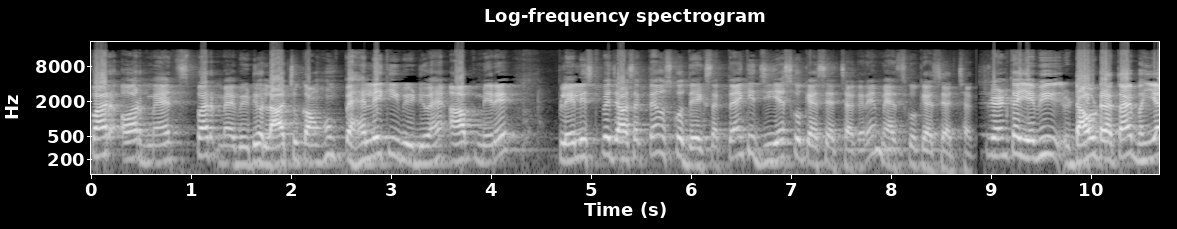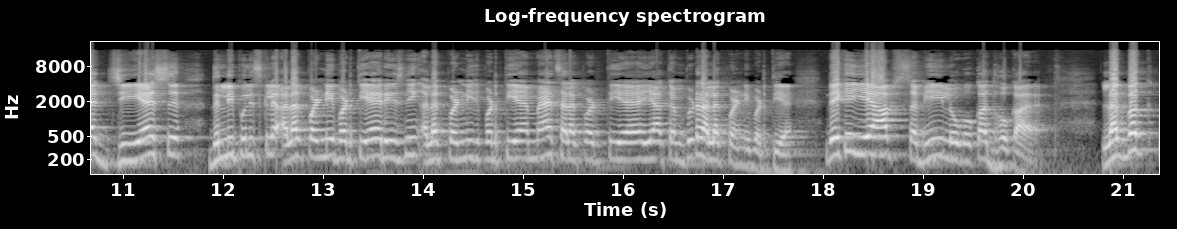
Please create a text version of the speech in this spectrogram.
पर और मैथ्स पर मैं वीडियो ला चुका हूँ। पहले की वीडियो है, आप मेरे प्लेलिस्ट पे जा सकते हैं, उसको देख सकते हैं कि जीएस को कैसे अच्छा करें मैथ्स को कैसे अच्छा करें। स्टूडेंट का ये भी डाउट रहता है, भैया जीएस दिल्ली पुलिस के लिए अलग पढ़नी पड़ती है रीजनिंग अलग पढ़नी पड़ती है मैथ्स अलग पड़ती है या कंप्यूटर अलग पढ़नी पड़ती है? देखिए, ये आप सभी लोगों का धोखा है। लगभग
